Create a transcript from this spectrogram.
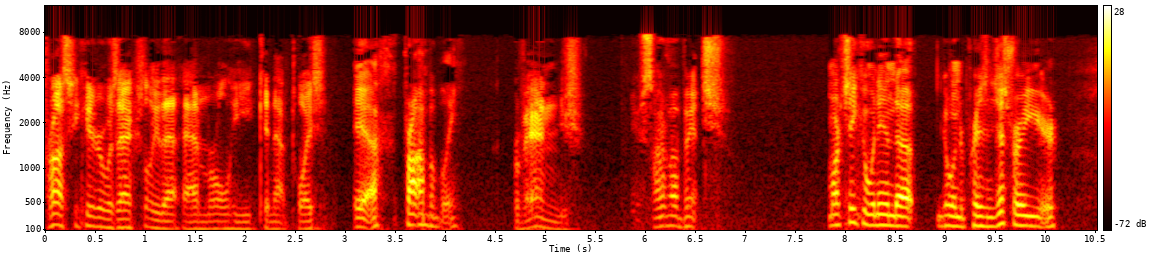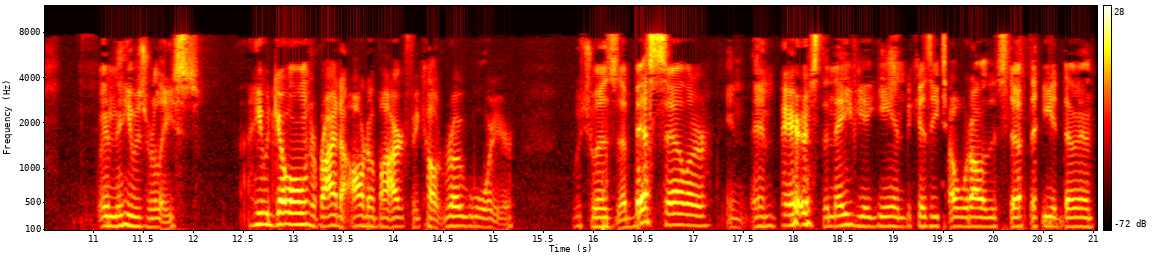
prosecutor was actually that admiral he kidnapped twice. yeah, probably. Revenge. You son of a bitch. Marcinko would end up going to prison just for a year, and then he was released. He would go on to write an autobiography called Rogue Warrior, which was a bestseller and embarrassed the Navy again because he told all the stuff that he had done.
